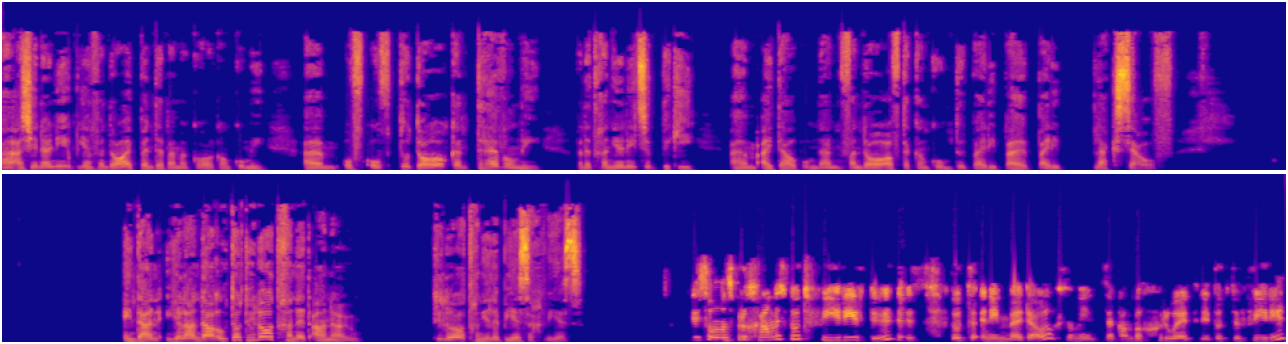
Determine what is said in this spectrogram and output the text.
uh, as jy nou nie op een van daai punte bymekaar kan kom nie, um of of tot daar kan travel nie want dit gaan jou net so bietjie um uithelp om dan van daar af te kan kom tot by die by, by die plek self. En dan Jolanda, tot hoe laat gaan dit aanhou? Hoe laat gaan julle besig wees? Dis ons program is tot 4 uur toe, dis tot in die middag, so mense kan begroot weet tot so 4 uur,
